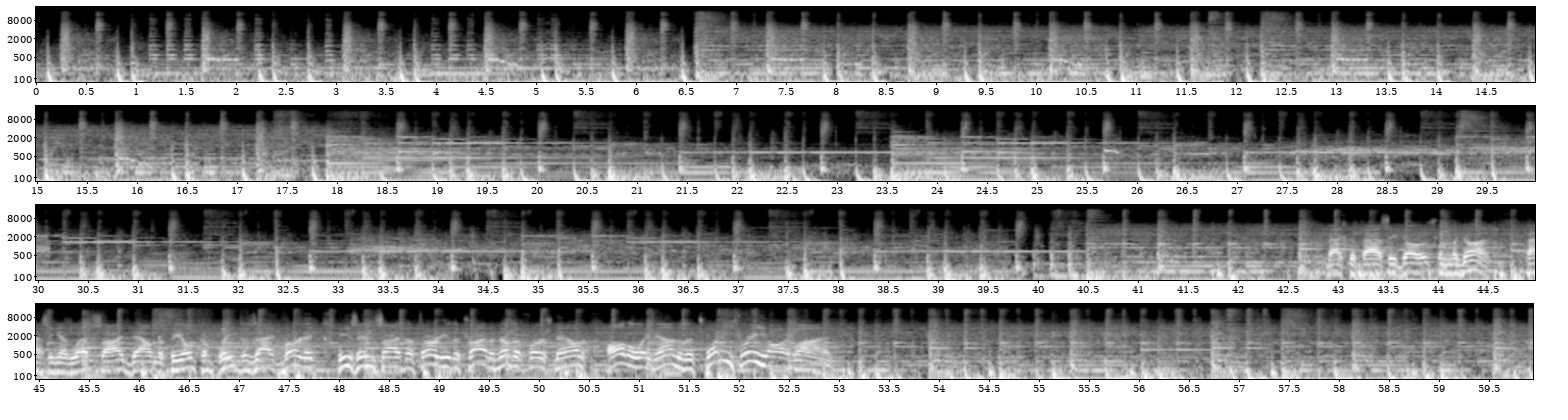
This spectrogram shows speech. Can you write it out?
Back to pass he goes from the gun. Passing it left side down the field, complete to Zach Burdick. He's inside the 30 the tribe. Another first down, all the way down to the 23 yard line.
